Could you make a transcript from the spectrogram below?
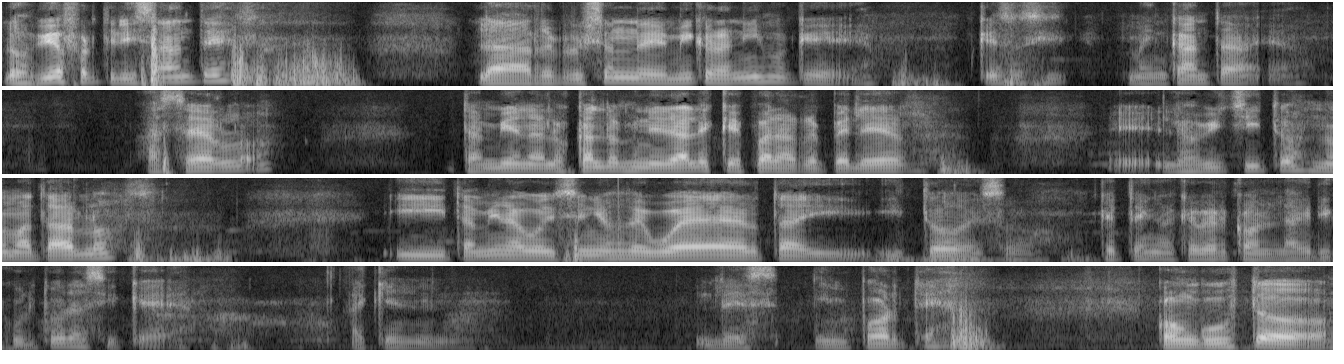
los biofertilizantes, la reproducción de microorganismos, que, eso sí me encanta eh, hacerlo. También a los caldos minerales, que es para repeler eh, los bichitos, no matarlos. Y también hago diseños de huerta y, todo eso que tenga que ver con la agricultura, así que a quien les importe, con gusto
